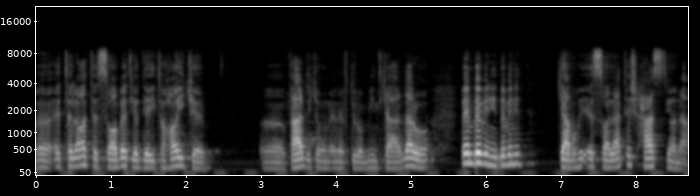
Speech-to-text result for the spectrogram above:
اطلاعات ثابت یا دیتا هایی که فردی که اون NFT رو mint کرده رو ببینید. ببینید گواهی اصالتش هست یا نه.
